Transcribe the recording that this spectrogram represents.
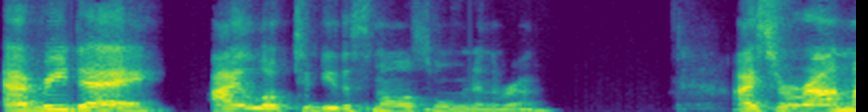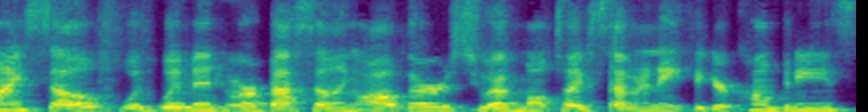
Every day, I look to be the smallest woman in the room. I surround myself with women who are best-selling authors who have multi seven and eight figure companies.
